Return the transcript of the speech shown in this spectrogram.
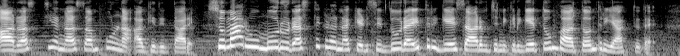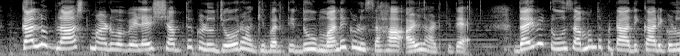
ಆ ರಸ್ತೆಯನ್ನ ಸಂಪೂರ್ಣ ಅಗೆದಿದ್ದಾರೆ. ಸುಮಾರು ಮೂರು ರಸ್ತೆಗಳನ್ನ ಕೆಡಿಸಿದ್ದು ರೈತರಿಗೆ, ಸಾರ್ವಜನಿಕರಿಗೆ ತುಂಬಾ ತೊಂದರೆಯಾಗ್ತಿದೆ. ಕಲ್ಲು ಬ್ಲಾಸ್ಟ್ ಮಾಡುವ ವೇಳೆ ಶಬ್ದಗಳು ಜೋರಾಗಿ ಬರ್ತಿದ್ದು ಮನೆಗಳು ಸಹ ಅಳ್ಳಾಡ್ತಿದೆ. ದಯವಿಟ್ಟು ಸಂಬಂಧಪಟ್ಟ ಅಧಿಕಾರಿಗಳು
